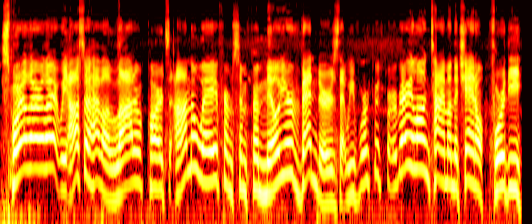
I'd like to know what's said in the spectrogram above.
Spoiler alert, we also have a lot of parts on the way from some familiar vendors that we've worked with for a very long time on the channel for the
